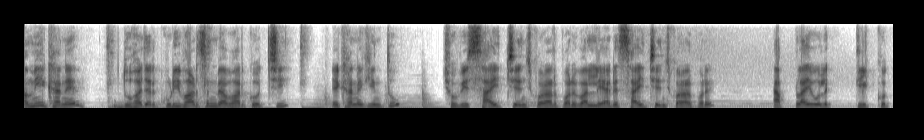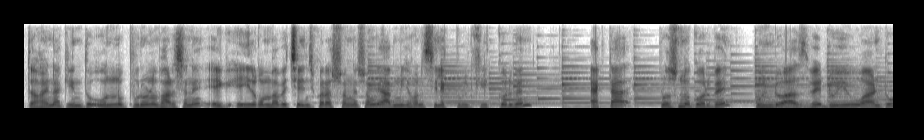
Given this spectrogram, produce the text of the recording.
আমি এখানে দু হাজার কুড়ি ভার্সন ব্যবহার করছি। এখানে কিন্তু ছবির সাইজ চেঞ্জ করার পরে বা লেয়ারের সাইজ চেঞ্জ করার পরে অ্যাপ্লাই বলে ক্লিক করতে হয় না, কিন্তু অন্য পুরনো ভার্সনে এইরকমভাবে চেঞ্জ করার সঙ্গে সঙ্গে আপনি যখন সিলেক্ট টুল ক্লিক করবেন, একটা প্রশ্ন করবে উইন্ডো আসবে do you want to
